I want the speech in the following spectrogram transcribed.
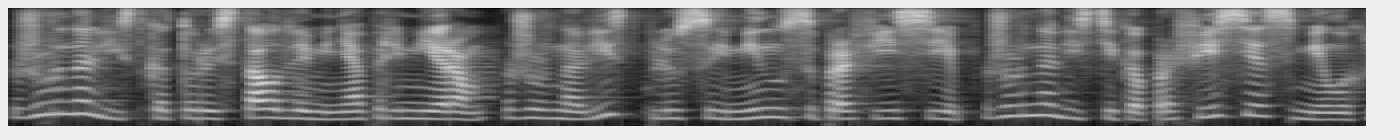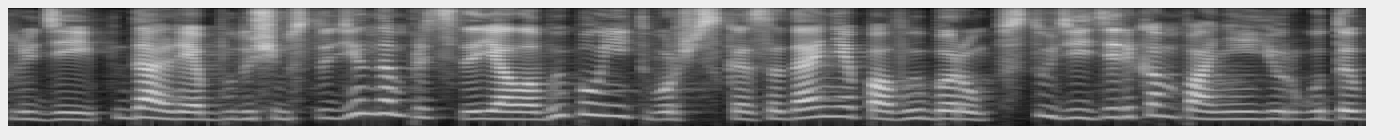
журналист, который стал для меня примером, журналист – плюсы и минусы профессии, журналистика – профессия смелых новых людей. Далее будущим студентам предстояло выполнить творческое задание по выбору. В студии телекомпании Юргу ТВ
